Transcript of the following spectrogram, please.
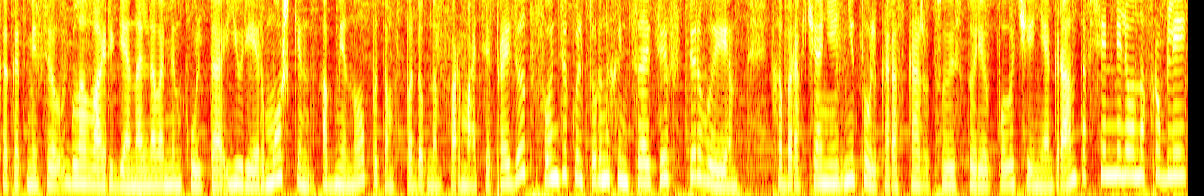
Как отметил глава регионального Минкульта Юрий Ермошкин, обмен опытом в подобном формате пройдет в Фонде культурных инициатив впервые. Хабаровчане не только расскажут свою историю получения гранта в 7 миллионов рублей,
